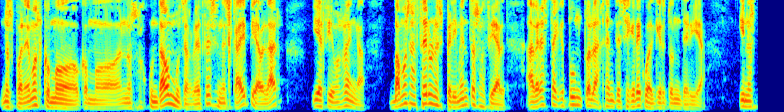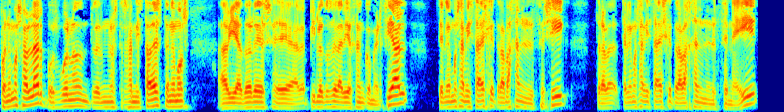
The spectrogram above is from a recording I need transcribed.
nos ponemos como, como nos juntamos muchas veces en Skype y hablar y decimos, venga, vamos a hacer un experimento social, a ver hasta qué punto la gente se cree cualquier tontería. Y nos ponemos a hablar, pues bueno, entre nuestras amistades tenemos aviadores, eh, pilotos de la aviación comercial, tenemos amistades que trabajan en el CSIC, tenemos amistades que trabajan en el CNI,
